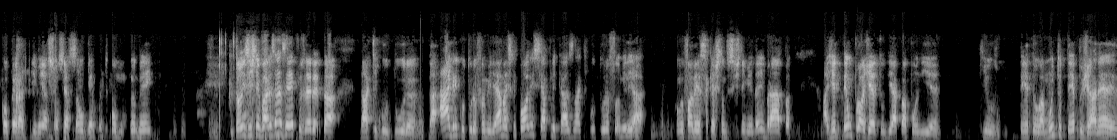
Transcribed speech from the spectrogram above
cooperativa e associação, que é muito comum também. Então, existem vários exemplos né, da, da agricultura, da agricultura familiar, mas que podem ser aplicados na agricultura familiar. Como eu falei, essa questão do sistema da Embrapa. A gente tem um projeto de aquaponia que eu tento há muito tempo já né,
